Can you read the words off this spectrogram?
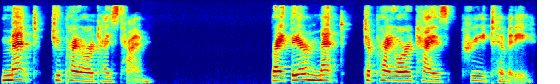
meant to prioritize time. Right? They are meant to prioritize creativity.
